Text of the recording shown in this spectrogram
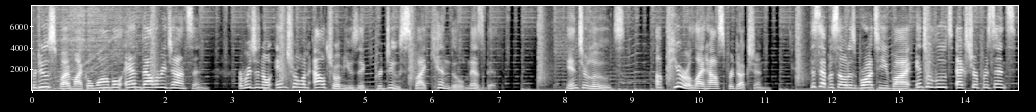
Produced by Michael Womble and Valerie Johnson. Original intro and outro music produced by Kendall Nesbitt. Interludes. A pure Lighthouse production. This episode is brought to you by Interludes Extra Presents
